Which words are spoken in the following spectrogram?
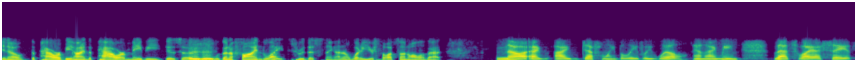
you know the power behind the power. Maybe there's a mm-hmm. we're going to find light through this thing. I don't know. What are your thoughts on all of that? No, I I definitely believe we will. And I mean, that's why I say it's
